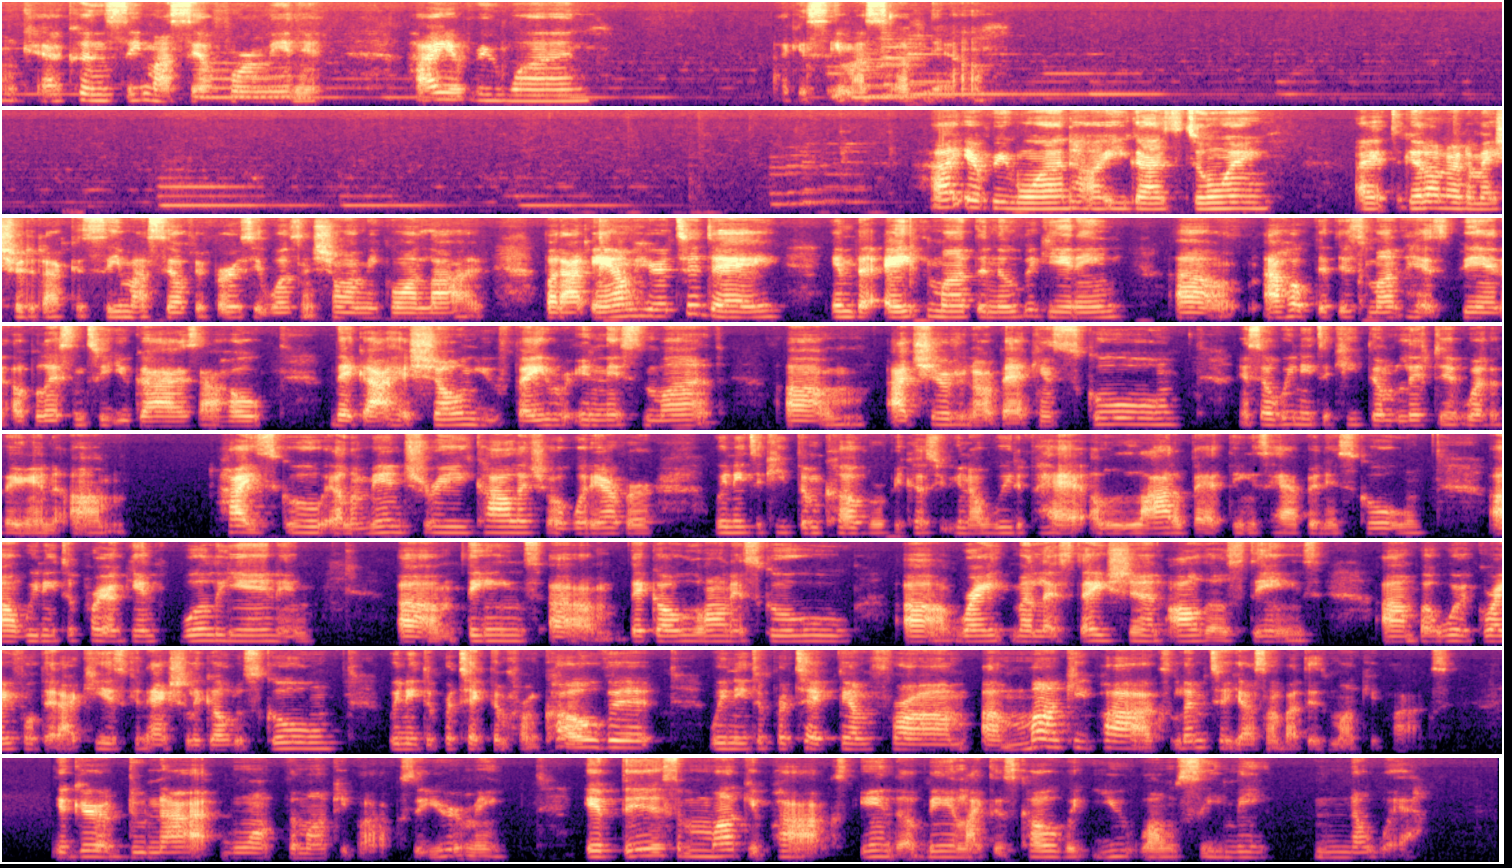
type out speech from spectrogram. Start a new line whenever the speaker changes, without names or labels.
Okay, I couldn't see myself for a minute. Hi, everyone. I can see myself now. Hi, everyone. How are you guys doing? I had to get on there to make sure that I could see myself. At first, it wasn't showing me going live, but I am here today in the eighth month, the new beginning. Um, I hope that this month has been a blessing to you guys. I hope that God has shown you favor in this month. Um, our children are back in school, and so we need to keep them lifted, whether they're in um, high school, elementary, college, or whatever we need to keep them covered because you know we've had a lot of bad things happen in school. Uh, we need to pray against bullying and um, things um, that go on in school, uh, rape, molestation, all those things. Um, but we're grateful that our kids can actually go to school. We need to protect them from COVID. We need to protect them from uh, monkeypox. Let me tell y'all something about this monkeypox. Your girl do not want the monkeypox. Do you hear me? if this monkeypox end up being like this COVID, you won't see me nowhere.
